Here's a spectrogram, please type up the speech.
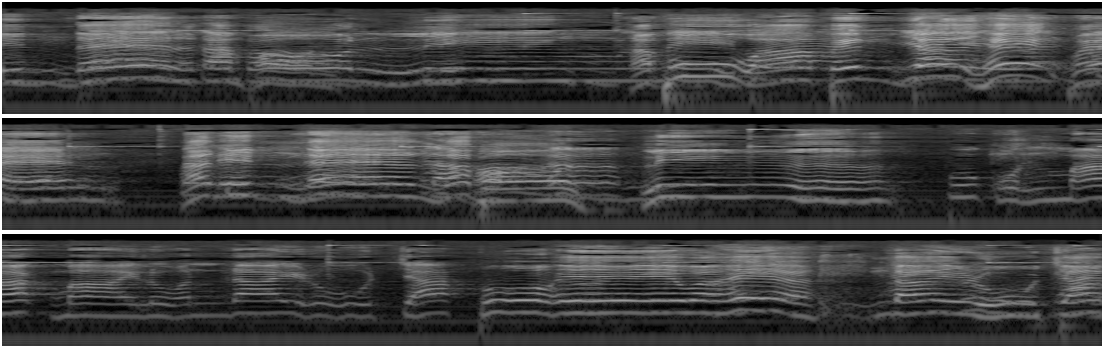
ดินแดนตามพรลิงและผู้ว่าเป็นใหญ่แห้งแขวนแผ่น ดินแดนตามพรลิงผู้ คนมากมายล้วนได้รู้จักผู้เอว่าเฮได้รู้จัก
